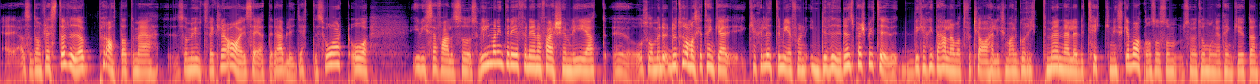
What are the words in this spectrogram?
eh, alltså de flesta vi har pratat med som utvecklar AI säger att det där blir jättesvårt och I vissa fall så, så, vill man inte det för det är en affärshemlighet eh, och så. Men då, då, tror jag man ska tänka kanske lite mer från individens perspektiv. Det kanske inte handlar om att förklara liksom algoritmen eller det tekniska bakom så som, som jag tror många tänker utan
